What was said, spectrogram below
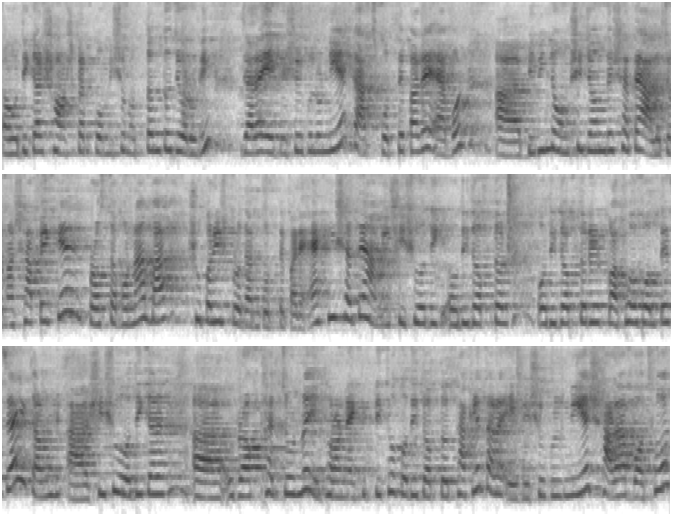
অধিকার সংস্কার কমিশন অত্যন্ত জরুরি, যারা এই বিষয়গুলো নিয়ে কাজ করতে পারে এবং বিভিন্ন অংশীজনদের সাথে আলোচনা সাপেক্ষে প্রস্তাবনা বা সুপারিশ প্রদান করতে পারে। একই সাথে আমি শিশু অধি- অধিদপ্তর, অধিদপ্তরের কথাও বলতে চাই, কারণ শিশু অধিকার রক্ষার জন্য এই ধরনের একটি পৃথক অধিদপ্তর থাকলে তারা এই বিষয়গুলো নিয়ে সারা বছর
